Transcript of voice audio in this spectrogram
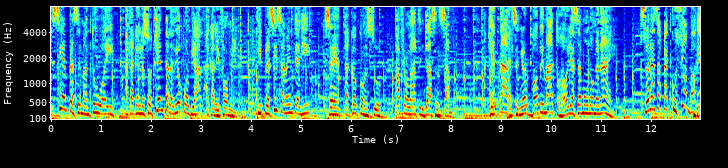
siempre se mantuvo ahí hasta que en los 80 le dio por viajar a California. Y precisamente allí se destacó con su Afro Latin Jazz Ensemble. Aquí está el señor Bobby Matos. Hoy le hacemos un homenaje. Suena esa percusión, Bobby.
